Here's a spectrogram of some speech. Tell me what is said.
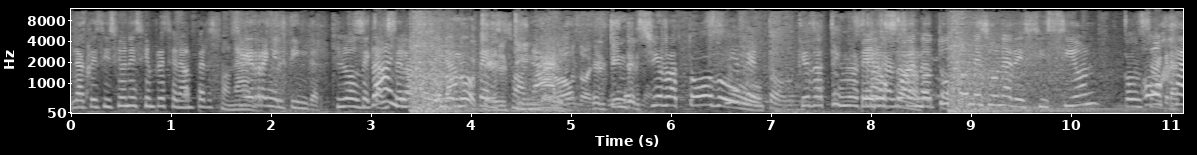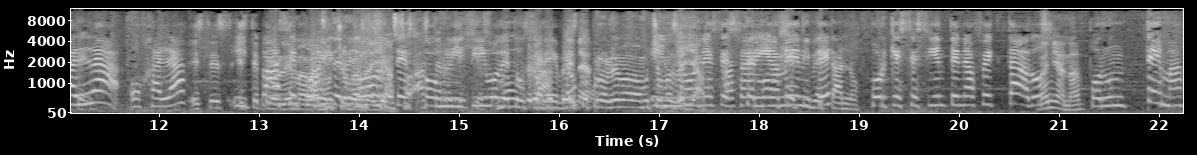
Las decisiones siempre serán personales. Cierren el Tinder. Los Se daños todo. serán No, no, que el personales. Tinder, No, no, el el Tinder cierra todo. Cierren todo. Quédate en la Pero casa. cuando tú tomes una decisión, Conságrate. ojalá, ojalá, Este es- y este pase problema por va el mucho más allá. cortes Hazte cognitivo religioso. de tu cerebro. Este problema va mucho y más no allá. Hazte monje necesariamente tibetano. porque se sienten afectados Mañana. por un tema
